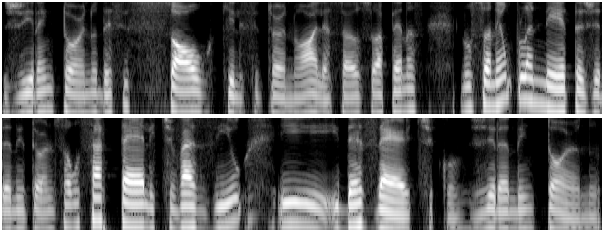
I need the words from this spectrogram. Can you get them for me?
gira em torno desse sol que ele se tornou. Olha só, eu sou apenas, não sou nem um planeta girando em torno, sou um satélite vazio e, e desértico girando em torno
